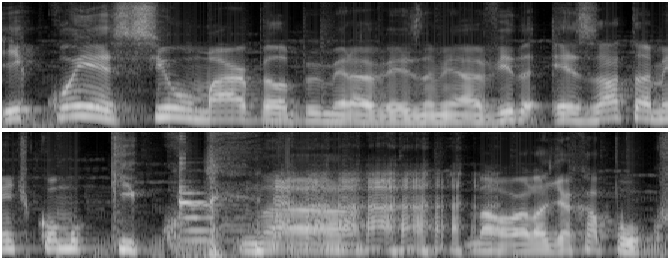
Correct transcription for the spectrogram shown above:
E conheci o mar pela primeira vez na minha vida, exatamente como Kiko na, na orla de Acapulco.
